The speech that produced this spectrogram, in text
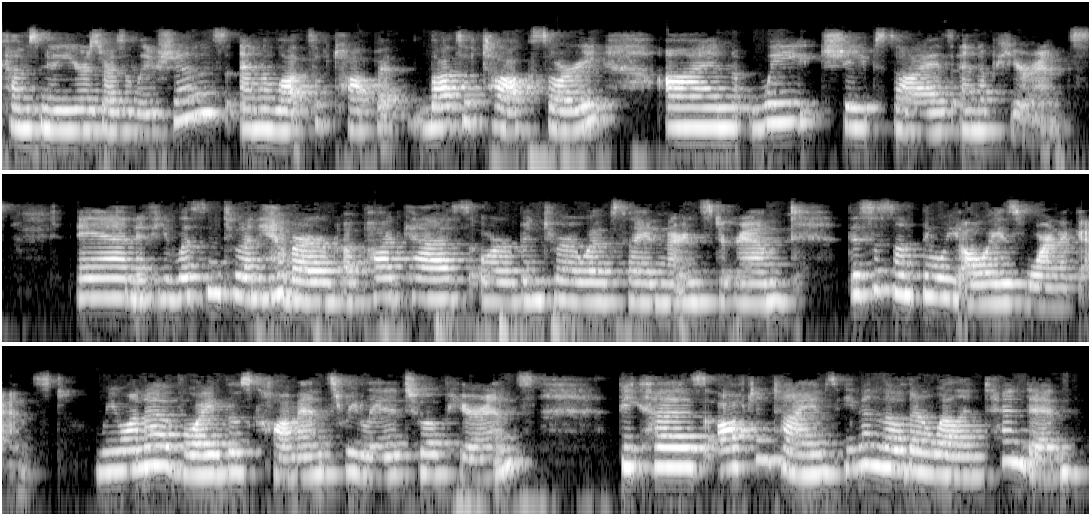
comes New Year's resolutions and lots of topic, lots of talk, sorry, on weight, shape, size, and appearance. And if you listen to any of our podcasts or been to our website and our Instagram, this is something we always warn against. We want to avoid those comments related to appearance because oftentimes, even though they're well intended,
